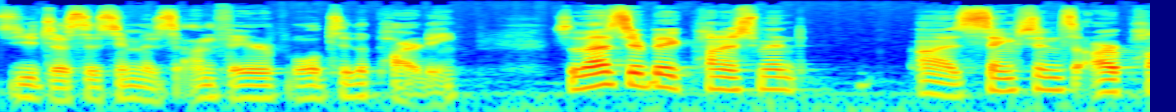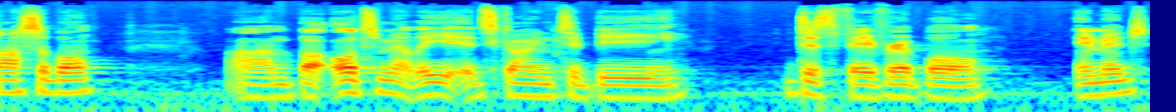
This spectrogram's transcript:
You just assume it's unfavorable to the party. So that's your big punishment. Uh, sanctions are possible, um, but ultimately it's going to be disfavorable image,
